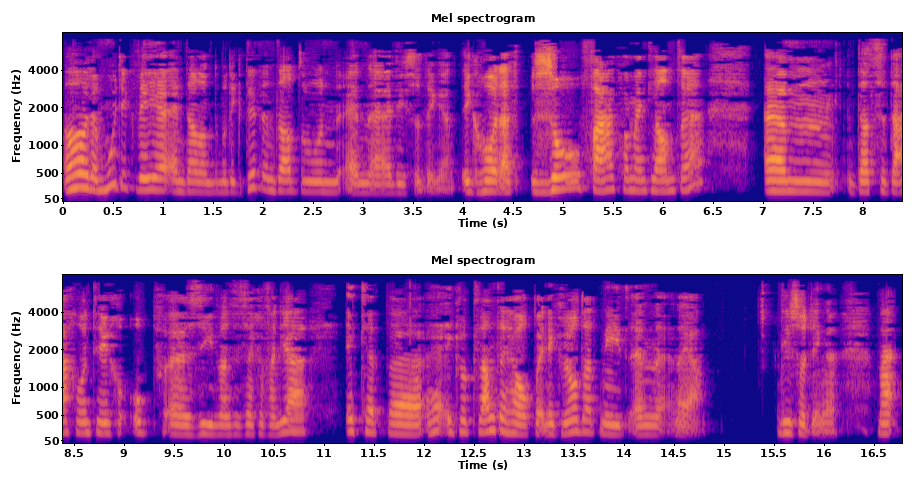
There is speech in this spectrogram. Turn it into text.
oh dan moet ik weer en dan moet ik dit en dat doen en uh, die soort dingen. Ik hoor dat zo vaak van mijn klanten. Um, dat ze daar gewoon tegenop uh, zien. Want ze zeggen van ja, ik, heb, uh, hè, ik wil klanten helpen en ik wil dat niet. En uh, nou ja, die soort dingen. Maar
